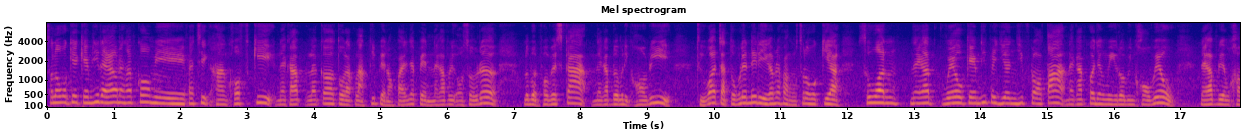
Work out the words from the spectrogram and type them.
สโลวาเกียเกมที่แล้วนะครับก็มีแพทริกฮานคอฟสกี้นะครับแล้วก็ตัวหลักๆที่เปลี่ยนออกไปจะเป็นนะครับริโอโซเดอร์โรเบิร์ตโพเวสกานะครับโดมินิกฮอรี่ ถือว่าจัดตัวผู้เล่นได้ดีครับในฝั่งของสโลวาเกีย ส่วนนะครับเวลเกมที่ไปเยือนยิฟรอต้านะครับก็ยังมีโรบินคอเวลนะครับเรียมเขา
